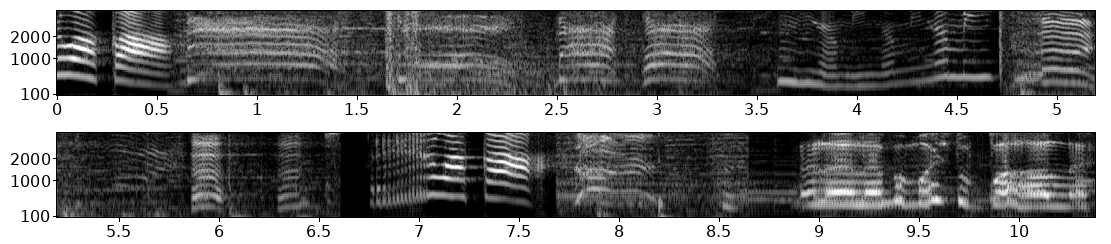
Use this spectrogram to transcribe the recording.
Ruokaa! Nami, nami, nami. Ruokaa! Älä, älä, mä maistun pahalle.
